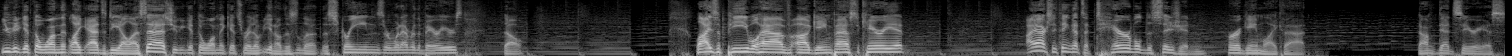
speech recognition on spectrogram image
you could get the one that like adds DLSS. You could get the one that gets rid of, you know, this the the screens or whatever the barriers. So, Lies of P will have uh, Game Pass to carry it. I actually think that's a terrible decision for a game like that. I'm dead serious.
